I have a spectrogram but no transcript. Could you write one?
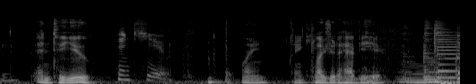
you. and to you, thank you. Wayne. Thank you. Pleasure to have you here.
